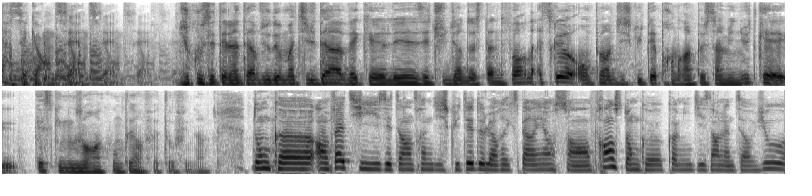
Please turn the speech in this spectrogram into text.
RC47. Du coup, c'était l'interview de Mathilda avec euh, les étudiants de Stanford. Est-ce qu'on peut en discuter, prendre un peu cinq minutes? Qu'est-ce qu'ils nous ont raconté en fait au final? Donc, euh, en fait, ils étaient en train de discuter de leur expérience en France. Donc, euh, comme ils disent dans l'interview,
